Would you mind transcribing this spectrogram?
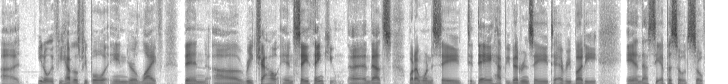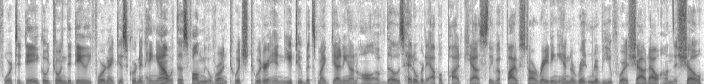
uh, you know, if you have those people in your life, then uh, reach out and say thank you. And that's what I want to say today. Happy Veterans Day to everybody. And that's the episode. So for today, go join the daily Fortnite Discord and hang out with us. Follow me over on Twitch, Twitter, and YouTube. It's Mike Daddy on all of those. Head over to Apple Podcasts, leave a five star rating and a written review for a shout out on the show.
